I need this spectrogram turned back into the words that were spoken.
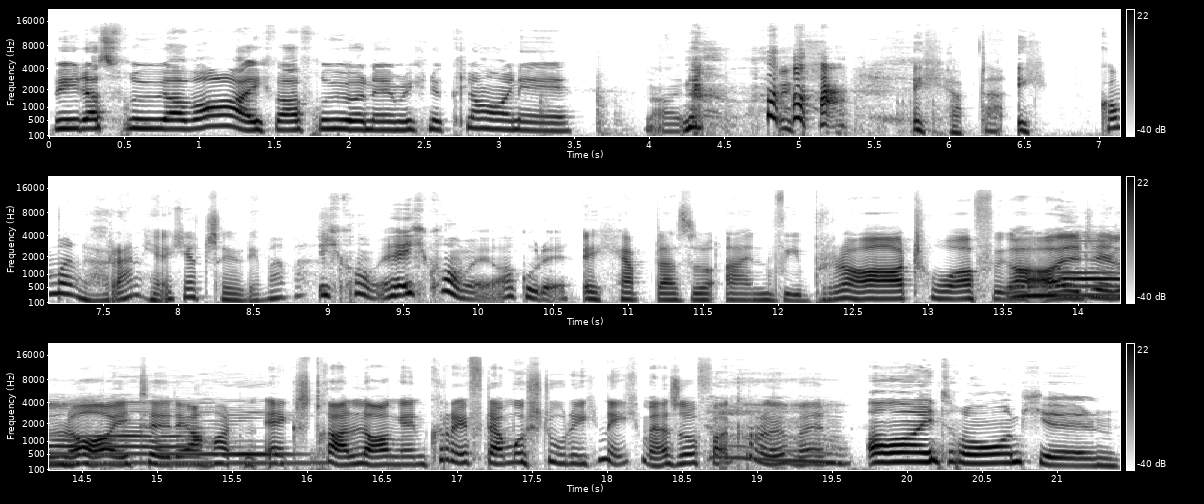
wie das früher war. Ich war früher nämlich eine kleine. Nein, Ich, ich hab da, ich, komm mal ran hier, ich erzähl dir mal was. ich komme, ich komme, ja gut. ey. Ich hab da so einen Vibrator für alte Leute, der hat einen Nein. extra langen Griff, da musst du dich nicht mehr so verkrümmen. Ein Träumchen.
